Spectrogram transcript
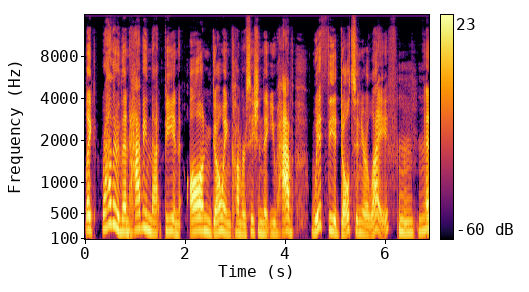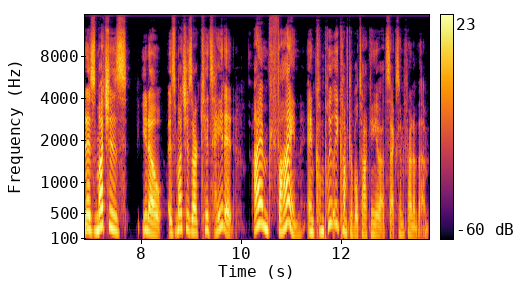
like, rather than having that be an ongoing conversation that you have with the adults in your life. Mhm. And as much as, you know, as much as our kids hate it, I am fine and completely comfortable talking about sex in front of them.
